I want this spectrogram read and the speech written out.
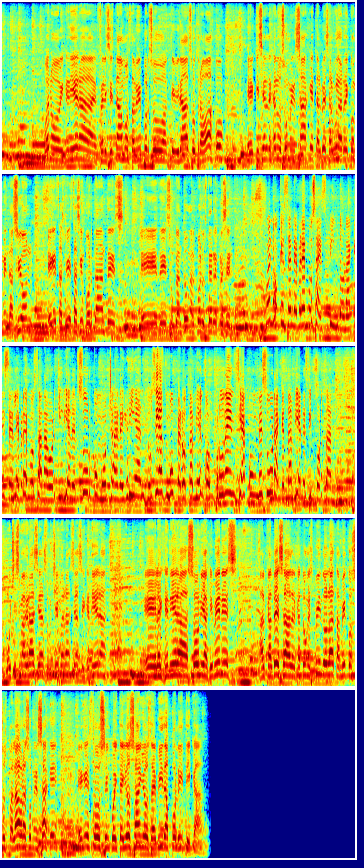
Bueno, ingeniera, felicitamos también por su actividad, su trabajo. Eh, quisiera dejarnos un mensaje, tal vez alguna recomendación en estas fiestas importantes eh, de su cantón al cual usted representa. Bueno, que celebremos a Espíndola, que celebremos a la Orquídea del Sur con mucha alegría, entusiasmo, pero también con prudencia, con mesura, que también es importante. Muchísimas gracias, muchísimas gracias, ingeniera. Eh, la ingeniera Sonia Jiménez, alcaldesa del Cantón Espíndola, también con sus palabras, su mensaje en estos 52 años de vida política.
